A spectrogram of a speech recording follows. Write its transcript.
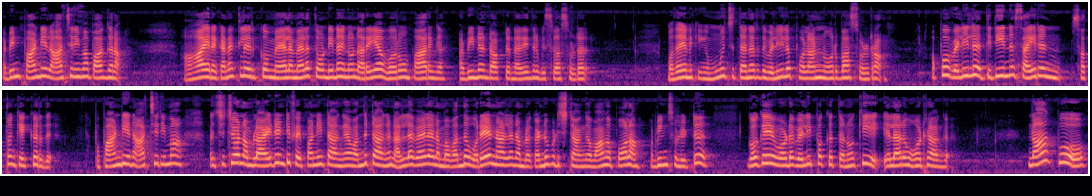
அப்படின்னு பாண்டியன் ஆச்சரியமாக பார்க்குறான். ஆயிரக்கணக்கில் இருக்கும் மேலே மேலே தோண்டினா இன்னும் நிறையா வரும் பாருங்கள் அப்படின்னு டாக்டர் நரேந்திர பிஸ்வாஸ் சொல்கிறார் முதல் எனக்கு இங்கே மூச்சு திணறது வெளியில் போகலான்னு நூறுபா சொல்கிறான் அப்போது வெளியில் திடீர்னு சைரன் சத்தம் கேட்குறது. அப்போ பாண்டியன் ஆச்சரியமாக வச்சுச்சோ நம்மளை ஐடென்டிஃபை பண்ணிட்டாங்க வந்துட்டாங்க நல்ல வேளை நம்ம வந்த ஒரே நாளில் நம்மளை கண்டுபிடிச்சிட்டாங்க வாங்க போகலாம் அப்படின்னு சொல்லிட்டு குகையோட வெளிப்பக்கத்தை நோக்கி எல்லாரும் ஓடுறாங்க. நாக்போ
